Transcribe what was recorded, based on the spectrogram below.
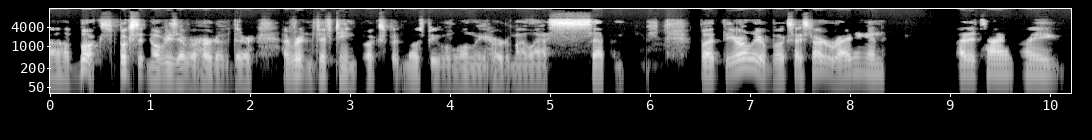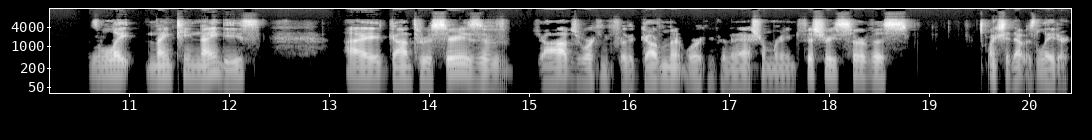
uh, books, books that nobody's ever heard of. There, I've written 15 books, but most people have only heard of my last seven. But the earlier books, I started writing, and by the time I was in late 1990s, I had gone through a series of jobs working for the government, working for the National Marine Fisheries Service. Actually, that was later.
